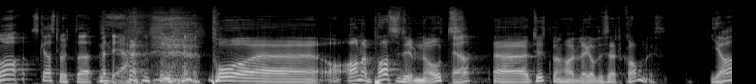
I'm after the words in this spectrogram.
Nå skal jeg slutte med det. På uh, On a positive note, Ja. uh, Tyskland har legalisert cannabis. Ja,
